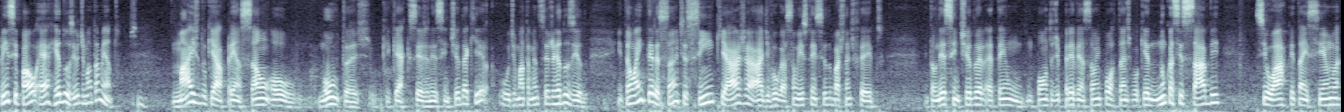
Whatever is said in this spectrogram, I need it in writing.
principal é reduzir o desmatamento. Sim. Mais do que a apreensão ou multas, o que quer que seja nesse sentido, é que o desmatamento seja reduzido. Então é interessante sim que haja a divulgação, e isso tem sido bastante feito. Então, nesse sentido, é, tem um, um ponto de prevenção importante, porque nunca se sabe se o ARP está em cima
